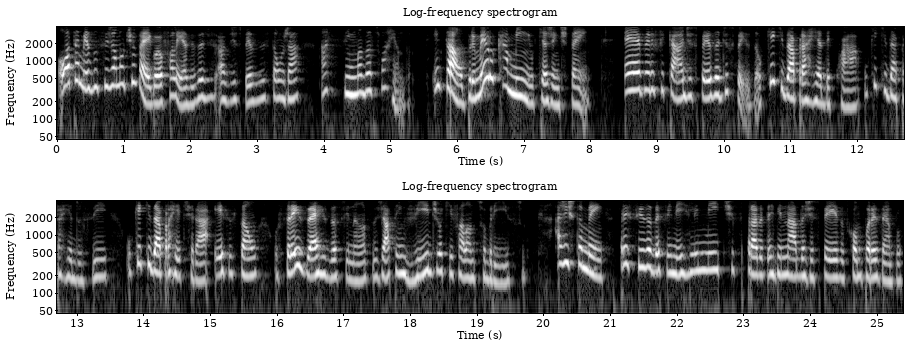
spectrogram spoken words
Ou até mesmo se já não tiver, igual eu falei, às vezes as despesas estão já acima da sua renda. Então, o primeiro caminho que a gente tem é verificar despesa a despesa. O que, que dá para readequar, o que, que dá para reduzir, o que, que dá para retirar. Esses são os três R's das finanças, já tem vídeo aqui falando sobre isso. A gente também precisa definir limites para determinadas despesas, como por exemplo,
